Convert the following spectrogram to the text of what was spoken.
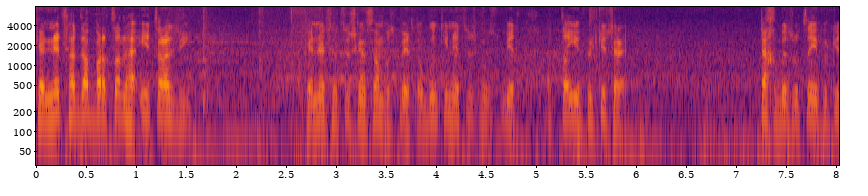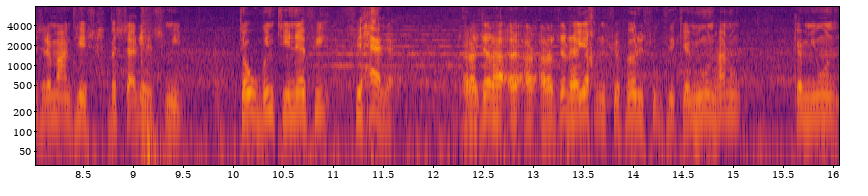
كنتها دبرت لها إيترا زيت كنتها تسكن في سبيط وبنتي تسكن في سبيط الطيب في الكسرة تخبز وطيب الكسرة ما عندهاش حبست عليها السميد تو بنتي نافي في حالة رجلها رجلها يخدم شوفير يسوق في كاميون هانو كاميون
